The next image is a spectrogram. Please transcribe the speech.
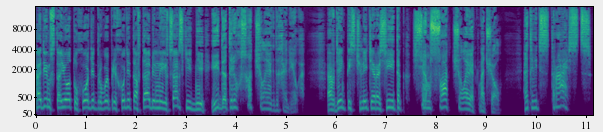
Один встает, уходит, другой приходит, а в табельные и в царские дни и до трехсот человек доходило. А в день тысячелетия России так семьсот человек начал. Это ведь страсть.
